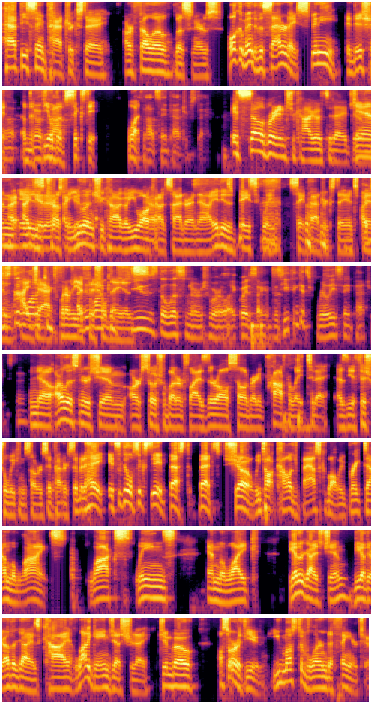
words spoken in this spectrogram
Happy St. Patrick's Day, our fellow listeners. Welcome into the Saturday spinny edition Uh, of the no, Field of 60. What? Not St. Patrick's Day. It's celebrated in Chicago today, Jim. Jim I, I is, get it. trust I me, you live in Chicago. You walk Yeah. outside right now. It is basically St. Patrick's Day. It's been just didn't want to hijacked, conf- whatever the I didn't official want to day is. confuse the listeners who are like, wait a second, does he think it's really St. Patrick's Day? No, our listeners, Jim, are social butterflies. They're all celebrating properly today as the official weekend celebrate St. Patrick's Day. But hey, it's the Field of 68 Best Bets show. We talk college basketball. We break down the lines, locks, leans, and the like. The other guys, Jim. The other other guy is Ky. A lot of games yesterday. Jimbo, I'll start with you. You must have learned a thing or two.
